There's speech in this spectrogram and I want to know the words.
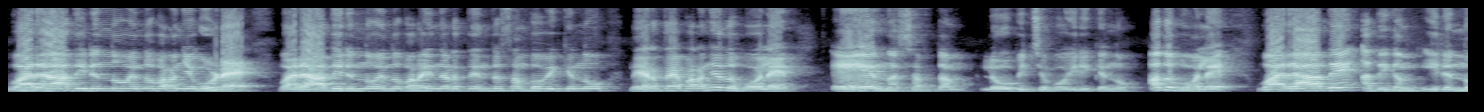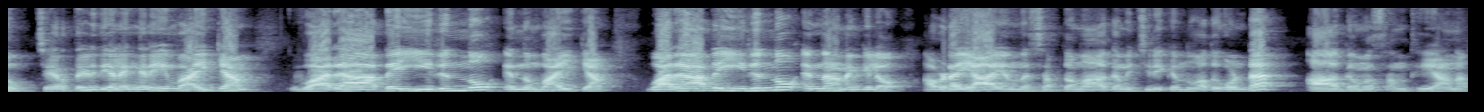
വരാതിരുന്നു എന്ന് പറഞ്ഞുകൂടെ? വരാതിരുന്നു എന്ന് പറയുന്നിടത്ത് എന്ത് സംഭവിക്കുന്നു? നേരത്തെ പറഞ്ഞതുപോലെ എ എന്ന ശബ്ദം ലോപിച്ചു പോയിരിക്കുന്നു. അതുപോലെ വരാതെ അധികം ഇരുന്നു. ചേർത്തെഴുതിയാൽ എങ്ങനെയും വായിക്കാം. വരാതെ ഇരുന്നു എന്നും വായിക്കാം. വരാതെ ഇരുന്നു എന്നാണെങ്കിലോ അവിടെ യാ എന്ന ശബ്ദം ആഗമിച്ചിരിക്കുന്നു. അതുകൊണ്ട് ആഗമസന്ധിയാണ്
